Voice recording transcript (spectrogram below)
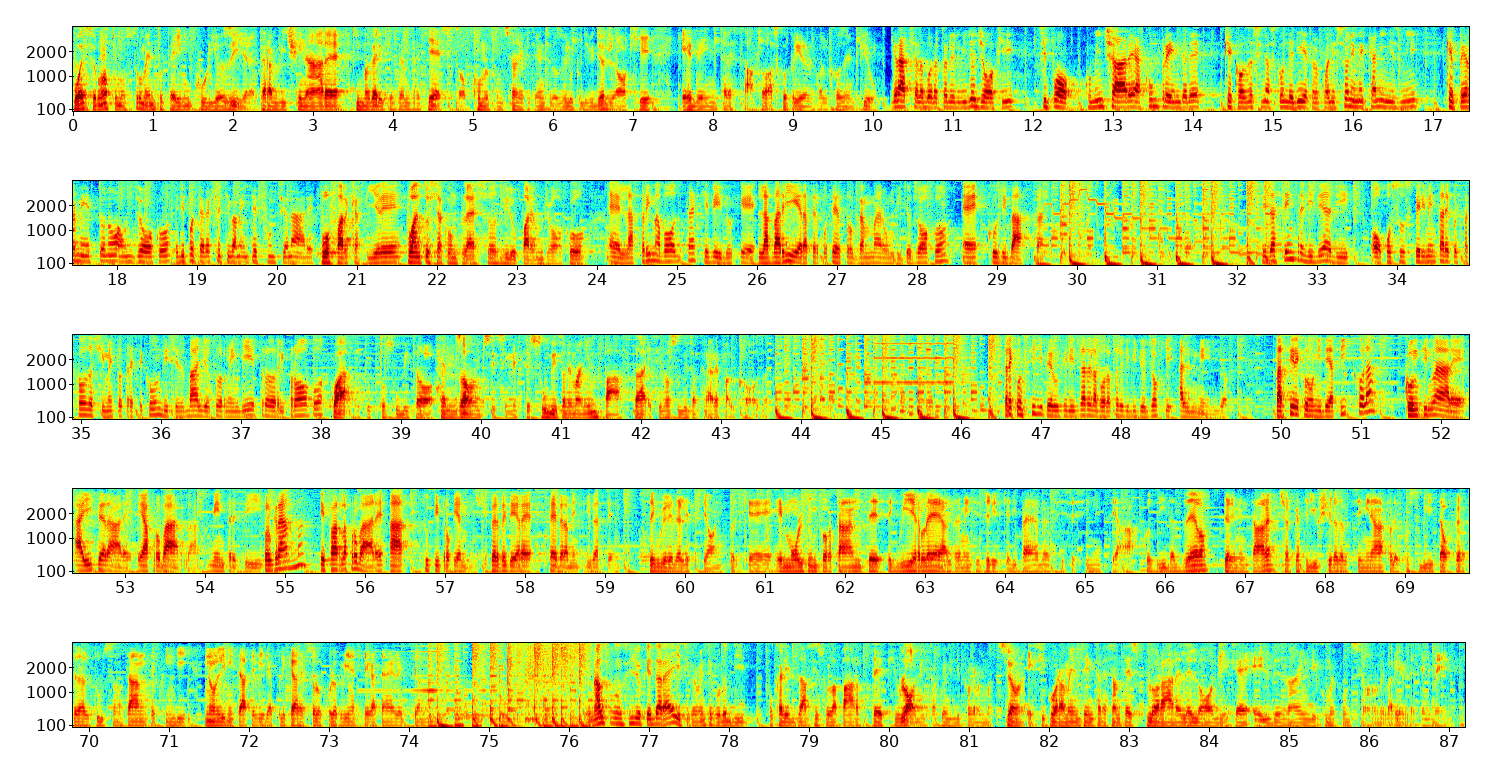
Può essere un ottimo strumento per incuriosire, per avvicinare chi magari si è sempre chiesto come funziona effettivamente lo sviluppo di videogiochi ed è interessato a scoprire qualcosa in più. Grazie al laboratorio di videogiochi si può cominciare a comprendere che cosa si nasconde dietro, quali sono i meccanismi che permettono a un gioco di poter effettivamente funzionare. Può far capire quanto sia complesso sviluppare un gioco. È la prima volta che vedo che la barriera per poter programmare un videogioco è così bassa ti dà sempre l'idea di oh posso sperimentare questa cosa, ci metto tre secondi, se sbaglio torno indietro, riprovo. Qua è tutto subito hands on, si, si mette subito le mani in pasta e si va subito a creare qualcosa. Tre consigli per utilizzare il laboratorio di videogiochi al meglio. Partire con un'idea piccola, continuare a iterare e a provarla mentre si programma e farla provare a tutti i propri amici per vedere se è veramente divertente. Seguire le lezioni perché è molto importante seguirle, altrimenti si rischia di perdersi se si inizia così da zero. Sperimentare, cercate di uscire dal seminato, le possibilità offerte dal tool sono tante, quindi non limitatevi ad applicare solo quello che viene spiegato nelle lezioni. Un altro consiglio che darei è sicuramente quello di focalizzarsi sulla parte più logica, quindi di programmazione. È sicuramente interessante esplorare le logiche e il design di come funzionano i vari elementi.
